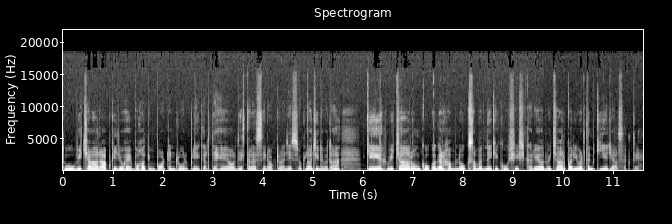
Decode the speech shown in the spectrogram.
तो विचार आपके जो है बहुत इंपॉर्टेंट रोल प्ले करते हैं। और जिस तरह से डॉक्टर अजय शुक्ला जी ने बताया कि विचारों को अगर हम लोग समझने की कोशिश करें और विचार परिवर्तन किए जा सकते हैं,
